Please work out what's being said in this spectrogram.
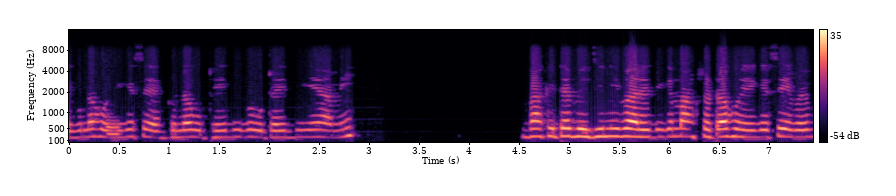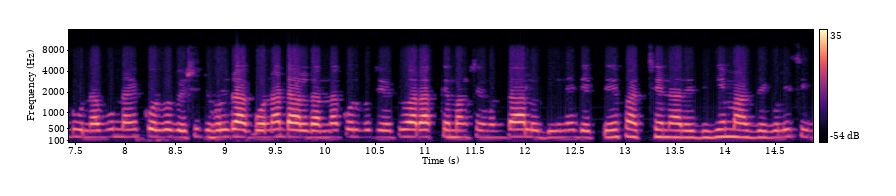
এগুলো হয়ে গেছে, একগুলা উঠেই দিব, উঠাই দিয়ে আমি বাকিটা ভেজে নিবার এদিকে মাংসটা হয়ে গেছে, এবার বুনা বুনাই করব, বেশি ঝোল রাখব না, ডাল রান্না করব, যেহেতু আর আজকে মাংসের মধ্যে আলু দিয়ে দেখতে পাচ্ছেন, আর এদিকে মাছ যেগুলি ছিল,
